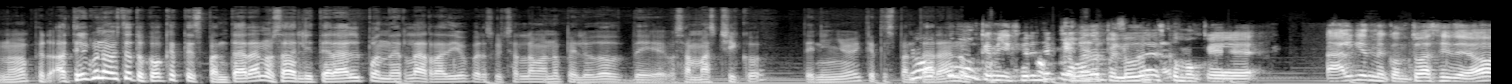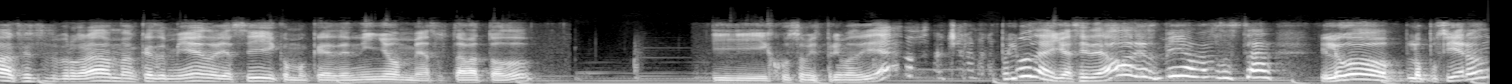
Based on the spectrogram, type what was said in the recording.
¿No? Pero ¿a ti alguna vez te tocó que te espantaran? O sea, literal poner la radio para escuchar la mano peluda de, o sea, más chico, de niño, y que te No, espantaran. como o- que mi experiencia con la mano peluda es como que alguien me contó así de, oh, existe este programa que es de miedo y así, y como que de niño me asustaba todo. Y justo mis primos decían, ah, vamos a escuchar la mano peluda. Y yo así de, oh, Dios mío, me va a asustar. Y luego lo pusieron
